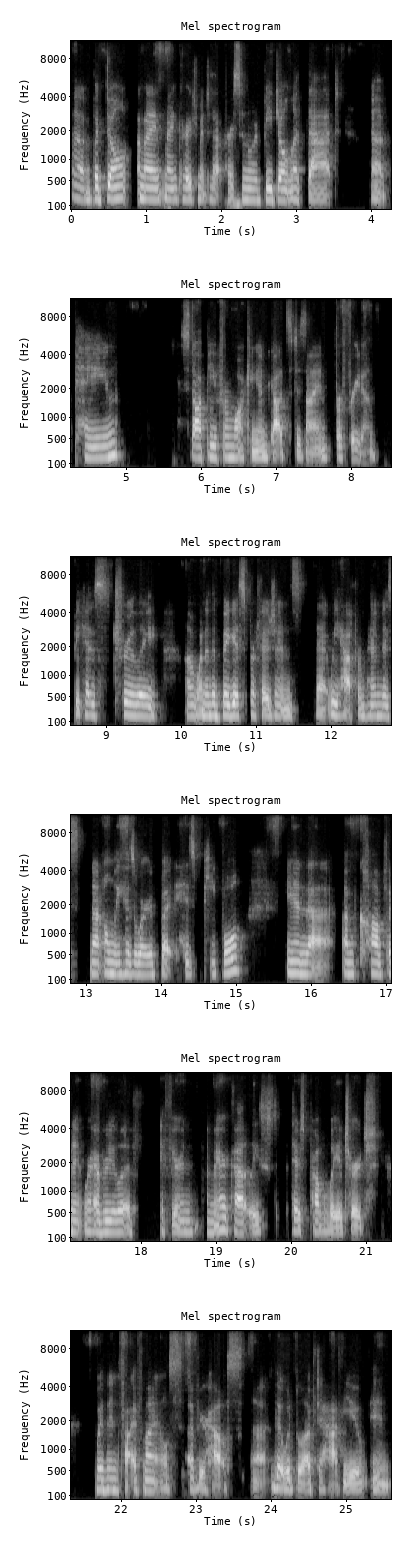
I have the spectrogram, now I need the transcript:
Um, but don't my my encouragement to that person would be don't let that uh, pain stop you from walking in God's design for freedom because truly uh, one of the biggest provisions that we have from him is not only his word but his people. And uh, i'm confident wherever you live if you're in america at least there's probably a church within five miles of your house uh, that would love to have you and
